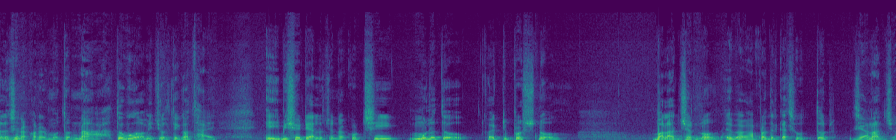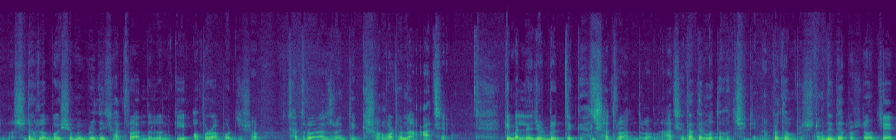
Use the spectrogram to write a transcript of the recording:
আলোচনা করার মতো না। তবুও আমি চলতি কথায় এই বিষয়টি আলোচনা করছি মূলত কয়েকটি প্রশ্ন বলার জন্য এবং আপনাদের কাছে উত্তর জানার জন্য। সেটা হলো বৈষম্য বিরোধী ছাত্র আন্দোলন কি অপর অপর যেসব ছাত্র রাজনৈতিক সংগঠন আছে? কিংবা লেজুর ভিত্তিক ছাত্র আন্দোলন আছে, তাদের মতো হচ্ছে কিনা? প্রথম প্রশ্ন। দ্বিতীয় প্রশ্ন হচ্ছে,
